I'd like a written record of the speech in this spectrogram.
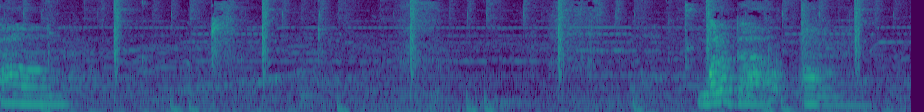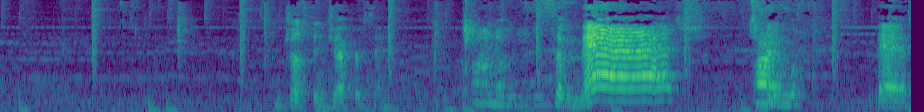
Um, what about um? Justin Jefferson. I don't know who that is. Smash! Tyler. Pass.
